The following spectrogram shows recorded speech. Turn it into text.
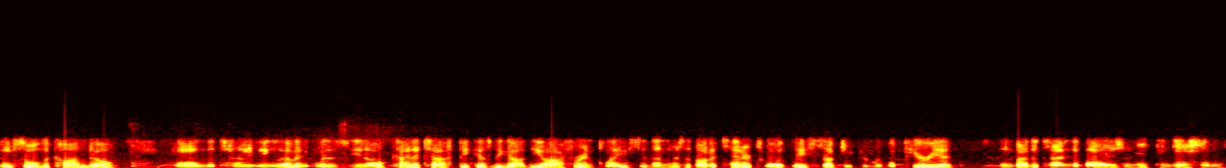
they sold a condo and the timing of it was, you know, kind of tough because we got the offer in place, and then there's about a 10 or 12 day subject removal period. And by the time the buyers removed conditions,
